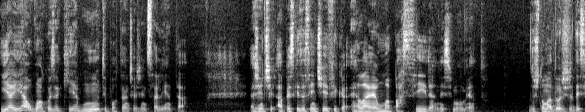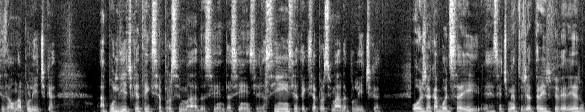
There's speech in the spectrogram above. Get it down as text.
E aí há alguma coisa que é muito importante a gente salientar. A, gente, a pesquisa científica ela é uma parceira nesse momento dos tomadores de decisão na política. A política tem que se aproximar da ciência, a ciência tem que se aproximar da política. Hoje acabou de sair, recentemente, dia 3 de fevereiro,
